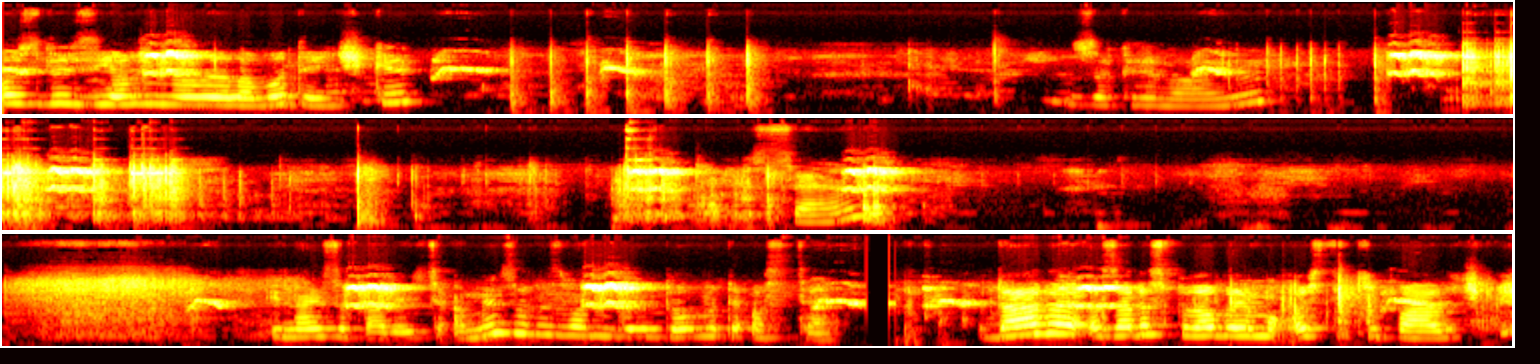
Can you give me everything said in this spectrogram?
Ось, друзі, я вже налила водички. Закриваю. Все. І най. А ми зараз з вами будемо пробувати ось це. Зараз, зараз спробуємо ось такі палички.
